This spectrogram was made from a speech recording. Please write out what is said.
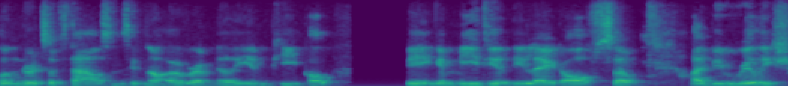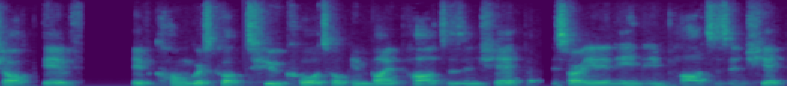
hundreds of thousands, if not over a million people being immediately laid off. So I'd be really shocked if if Congress got too caught up in bipartisanship, sorry, in, in partisanship,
